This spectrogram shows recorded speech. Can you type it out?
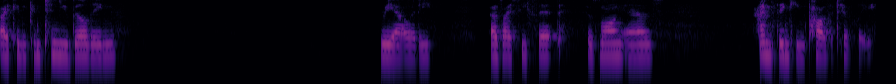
I can continue building reality as I see fit, as long as I'm thinking positively.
